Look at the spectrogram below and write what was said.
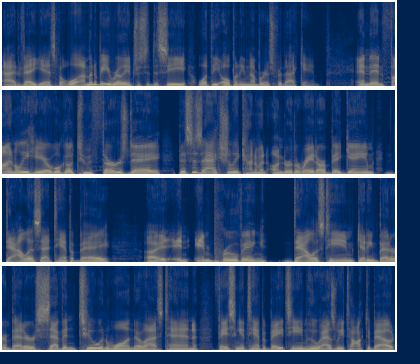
at Vegas. But well, I'm going to be really interested to see what the opening number is for that game. And then finally, here we'll go to Thursday. This is actually kind of an under the radar big game Dallas at Tampa Bay. Uh, an improving Dallas team, getting better and better, 7 2 and 1 their last 10, facing a Tampa Bay team who, as we talked about,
